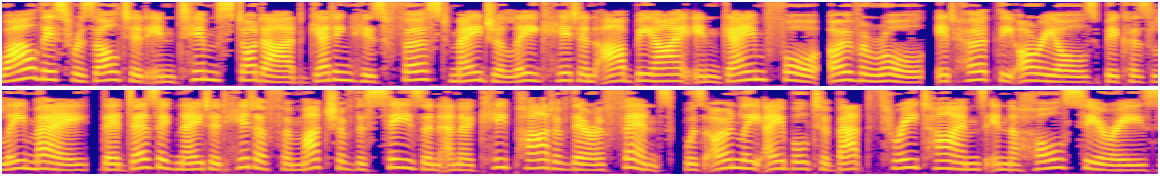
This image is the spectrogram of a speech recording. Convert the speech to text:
While this resulted in Tim Stoddard getting his first major league hit and RBI in Game 4, overall, it hurt the Orioles because Lee May, their designated hitter for much of the season and a key part of their offense, was only able to bat three times in the whole series.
